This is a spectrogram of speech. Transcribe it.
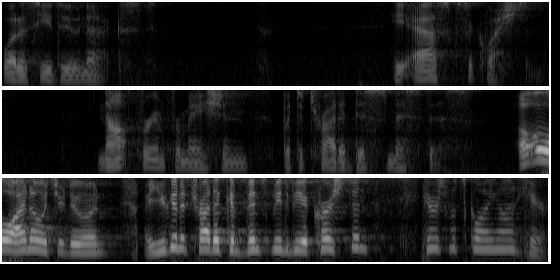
What does he do next? He asks a question not for information, but to try to dismiss this. Oh, I know what you're doing. Are you going to try to convince me to be a Christian? Here's what's going on here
